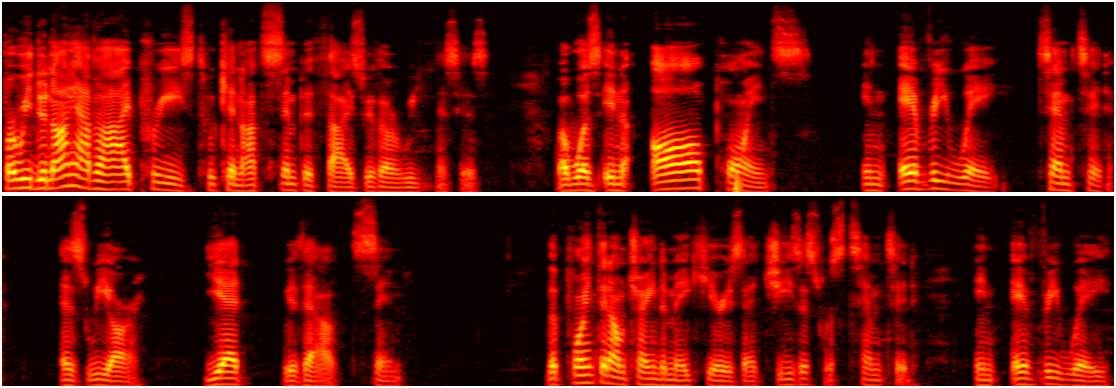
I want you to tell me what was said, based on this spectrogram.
For we do not have a high priest who cannot sympathize with our weaknesses, but was in all points in every way tempted as we are, yet without sin. The point that I'm trying to make here is that Jesus was tempted in every way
